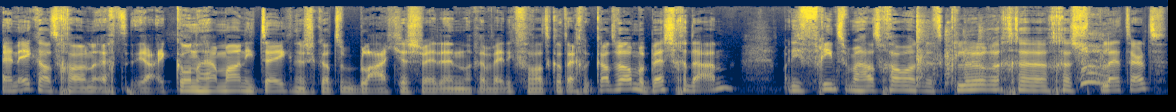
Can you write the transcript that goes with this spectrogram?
En ik had gewoon echt, ja, ik kon helemaal niet tekenen. Dus ik had blaadjes weet- en weet ik veel wat. Ik had, echt, ik had wel mijn best gedaan. Maar die vriend van mij had gewoon het kleurig eh, gespletterd.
